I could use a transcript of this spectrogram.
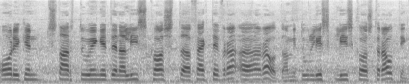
or you can start doing it in a least cost effective uh, route. I mean, do least, least cost routing.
